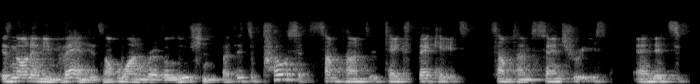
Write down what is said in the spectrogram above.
is not an event, it's not one revolution, but it's a process. Sometimes it takes decades, sometimes centuries. And it's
